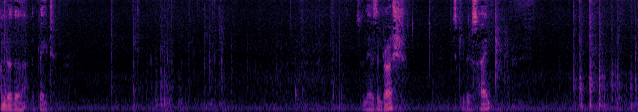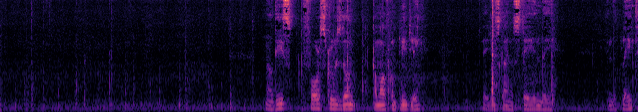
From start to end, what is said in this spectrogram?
under the, the plate. So there's the brush. Let's keep it aside. Now these four screws don't come off completely. They just kind of stay in the in the plate.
